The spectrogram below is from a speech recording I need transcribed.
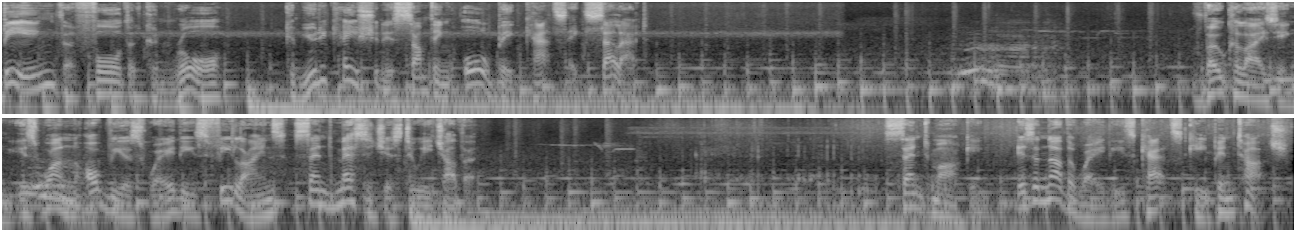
Being the four that can roar, communication is something all big cats excel at. Vocalizing is one obvious way these felines send messages to each other. Scent marking is another way these cats keep in touch.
